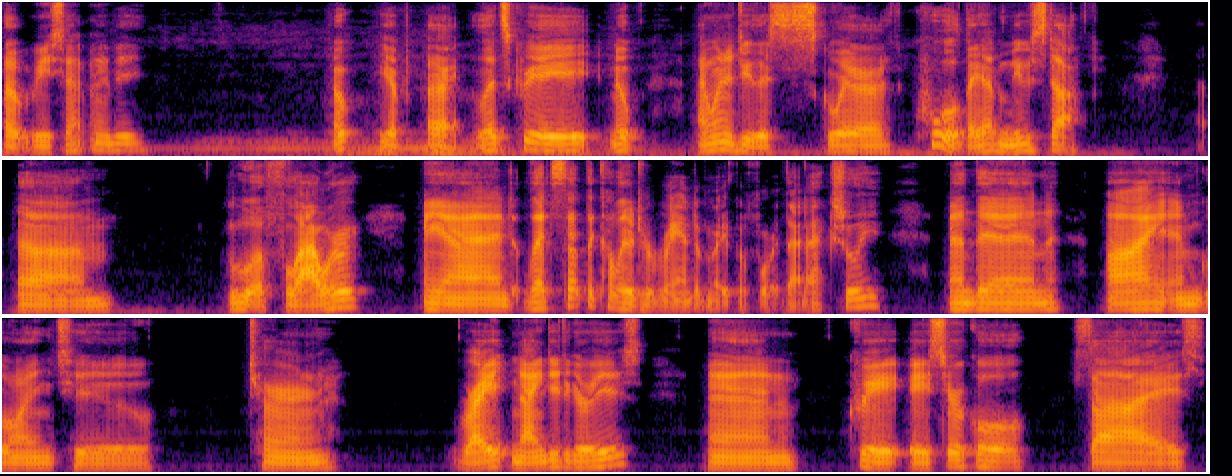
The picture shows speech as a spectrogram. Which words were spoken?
Oh, reset maybe? Oh, yep. All right, let's create. Nope. I want to do this square. Cool, they have new stuff. Um, ooh, a flower. And let's set the color to random right before that, actually. And then I am going to turn right 90 degrees and create a circle size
